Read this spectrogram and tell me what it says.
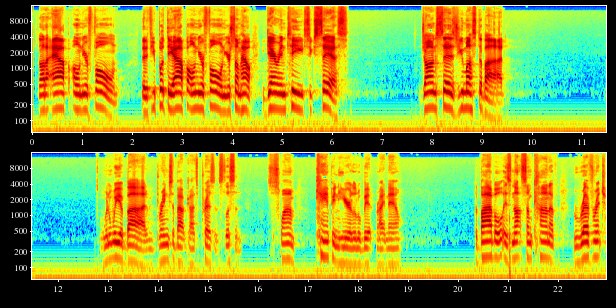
It's not an app on your phone that if you put the app on your phone, you're somehow guaranteed success. John says, You must abide. When we abide, it brings about God's presence. Listen, this is why I'm camping here a little bit right now. The Bible is not some kind of reverent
